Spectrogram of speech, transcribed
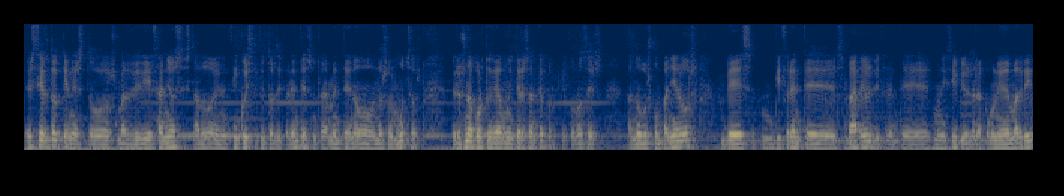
Es cierto que en estos más de 10 años he estado en cinco institutos diferentes, realmente no, no, son muchos, pero es una oportunidad muy interesante porque conoces a nuevos compañeros, ves diferentes barrios, diferentes municipios de la Comunidad de Madrid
